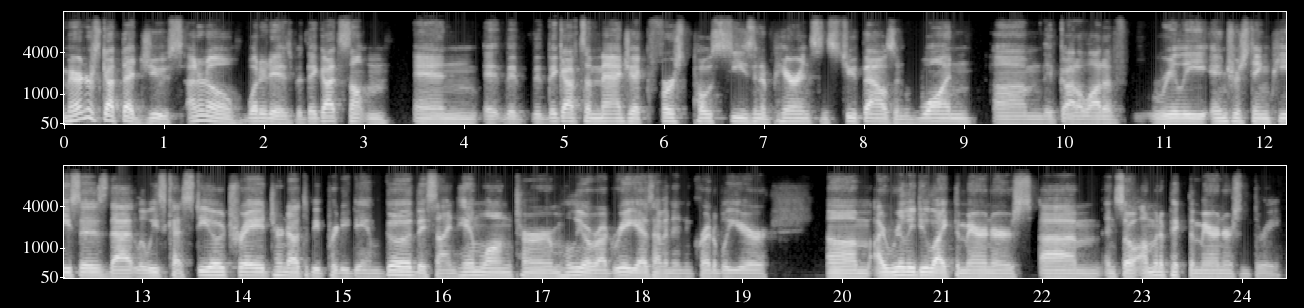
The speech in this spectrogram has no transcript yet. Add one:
Mariners got that juice. I don't know what it is, but they got something, and it, they they got some magic. First postseason appearance since 2001. Um, they've got a lot of really interesting pieces. That Luis Castillo trade turned out to be pretty damn good. They signed him long term. Julio Rodriguez having an incredible year. Um, I really do like the Mariners, um, and so I'm going to pick the Mariners in three.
